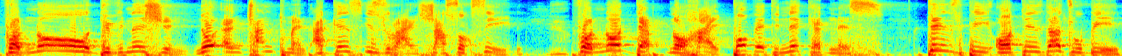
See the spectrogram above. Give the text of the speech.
For no divination, no enchantment against Israel shall succeed. For no depth, no height, poverty, nakedness, things be or things that will be,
